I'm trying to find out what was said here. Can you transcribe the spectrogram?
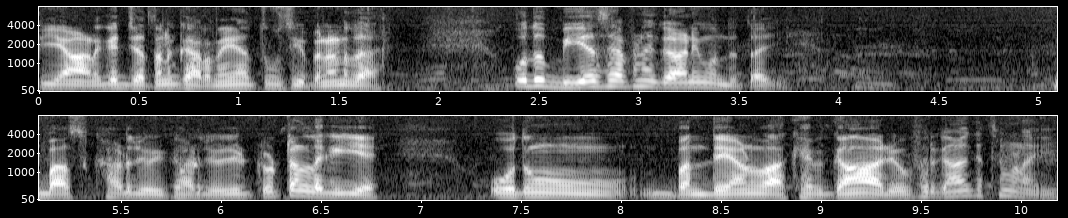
ਵੀ ਆਣ ਕੇ ਯਤਨ ਕਰਦੇ ਆ ਤੁਸੀਂ ਬਣਨ ਦਾ। ਉਦੋਂ ਬੀਐਸਐਫ ਨੇ ਗਾਹ ਨਹੀਂ ਜੀ। ਬਸ ਖੜ ਜੀ ਖੜ ਜਾਓ ਜੀ। ਟੁੱਟਣ ਲੱਗੀ ਹੈ ਉਦੋਂ ਬੰਦਿਆਂ ਨੂੰ ਆਖਿਆ ਵੀ ਗਾਂ ਆ ਜਾਓ ਫਿਰ ਗਾਂ ਕਿੱਥੇ ਹੋਣਾ ਜੀ?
